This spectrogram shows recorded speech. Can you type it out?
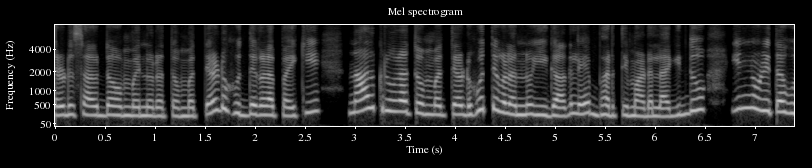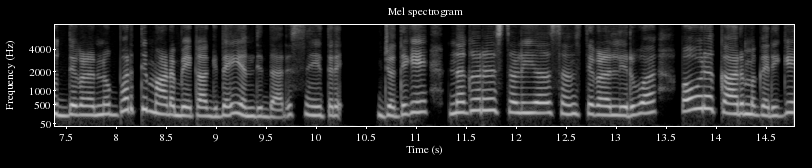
ಎರಡು ಸಾವಿರದ ಒಂಬೈನೂರ ತೊಂಬತ್ತೆರಡು ಹುದ್ದೆಗಳ ಪೈಕಿ ನಾಲ್ಕುನೂರ ತೊಂಬತ್ತೆರಡು ಹುದ್ದೆಗಳನ್ನು ಈಗಾಗಲೇ ಭರ್ತಿ ಮಾಡಲಾಗಿದ್ದು, ಇನ್ನುಳಿದ ಹುದ್ದೆಗಳನ್ನು ಭರ್ತಿ ಮಾಡಬೇಕಾಗಿದೆ ಎಂದಿದ್ದಾರೆ ಸ್ನೇಹಿತರೆ. ಜೊತೆಗೆ ನಗರ ಸ್ಥಳೀಯ ಸಂಸ್ಥೆಗಳಲ್ಲಿರುವ ಪೌರ ಕಾರ್ಮಿಕರಿಗೆ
